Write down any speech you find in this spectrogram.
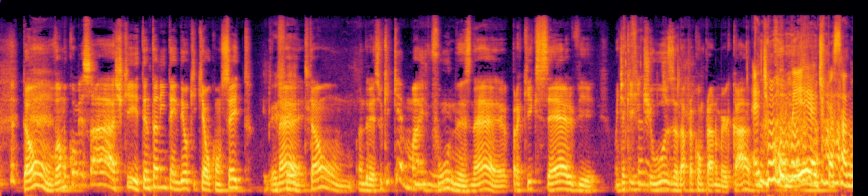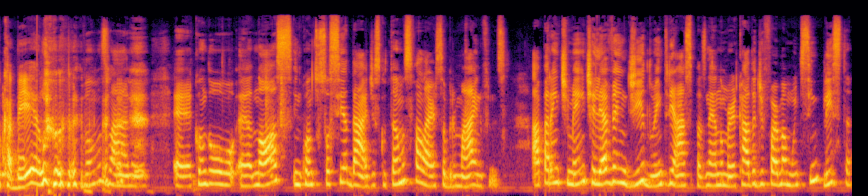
então vamos começar, acho que tentando entender o que, que é o conceito. Né? Então, Andressa, o que, que é mindfulness, uhum. né? Para que, que serve? Onde é que a gente usa? Dá para comprar no mercado? É de comer, é de passar no cabelo? Vamos lá, né? É, quando é, nós, enquanto sociedade, escutamos falar sobre mindfulness, aparentemente ele é vendido, entre aspas, né, no mercado de forma muito simplista,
